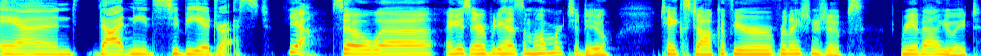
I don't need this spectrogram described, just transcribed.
and that needs to be addressed. Yeah. So uh, I guess everybody has some homework to do. Take stock of your relationships, reevaluate,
